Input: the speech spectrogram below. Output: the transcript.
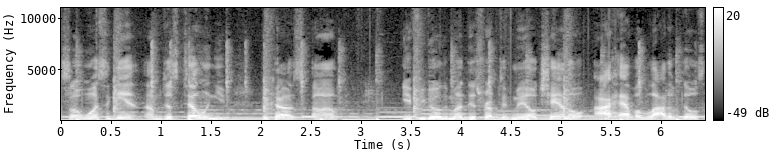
So once again, I'm just telling you because um, if you go to my Disruptive Mail channel, I have a lot of those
